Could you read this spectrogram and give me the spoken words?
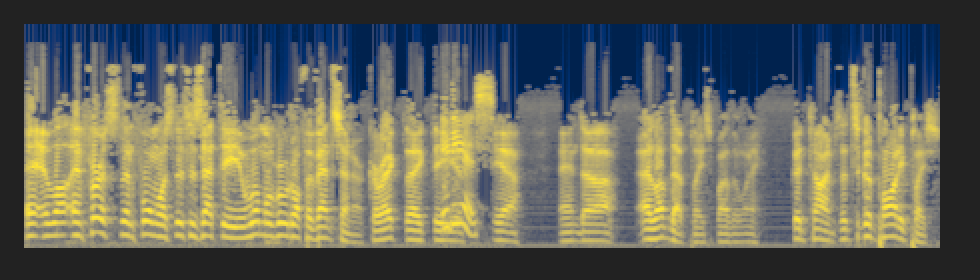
and, well, and first and foremost, this is at the Wilma Rudolph Event Center, correct? Like the, It uh. Yeah, and uh, I love that place, by the way. Good times. It's a good party place.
